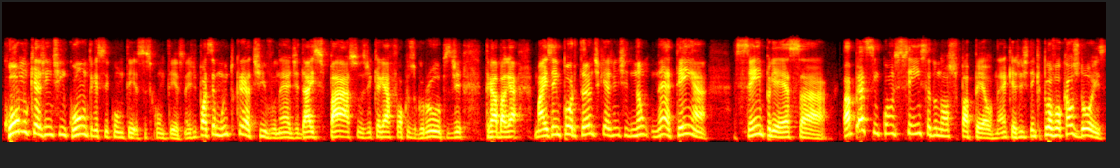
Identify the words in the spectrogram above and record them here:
como que a gente encontra esse contexto, contexto? A gente pode ser muito criativo, né? De dar espaços, de criar focus groups, de trabalhar, mas é importante que a gente não, né? Tenha sempre essa assim, consciência do nosso papel, né? Que a gente tem que provocar os dois.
